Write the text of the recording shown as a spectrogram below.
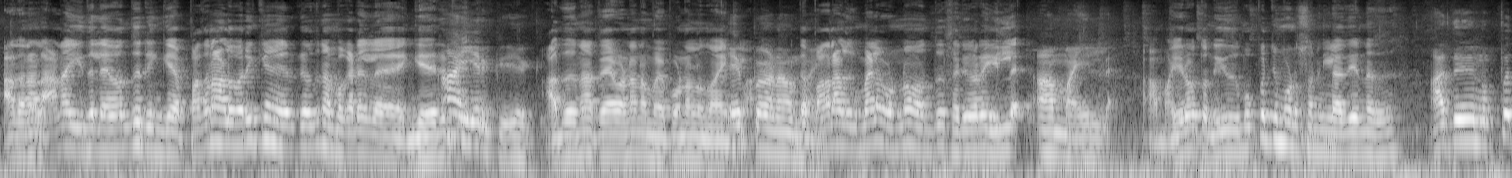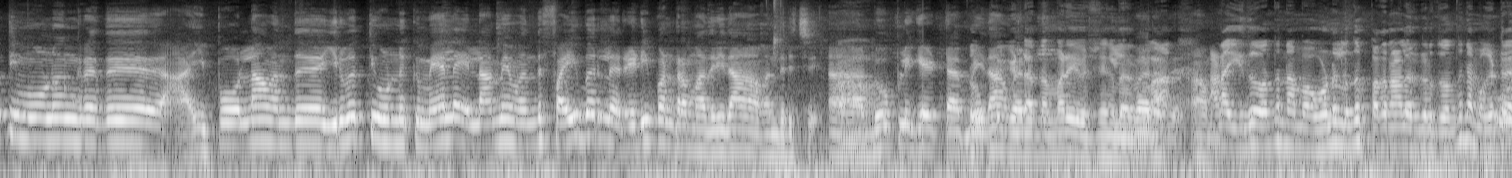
அதனால ஆனா இதுல வந்து நீங்க பதினாலு வரைக்கும் இருக்கிறது நம்ம கடையில இங்க இருக்கு. இருக்கு அதுனா தேவைன்னா நம்ம எப்போ வேணாலும் வாங்கிக்கலாம். இந்த பதினாலுக்கு மேல ஒன்றும் வந்து சரி வர இல்ல. ஆமாம் இல்லை. ஆமா இருபத்தொன்னு. இது முப்பத்தி மூணு சொன்னீங்களா அது என்னது? அது முப்பத்தி மூணுங்கிறது அஹ், இப்போலாம் வந்து இருபத்தி ஒண்ணுக்கு மேல எல்லாமே வந்து ஃபைபர்ல ரெடி பண்ற மாதிரி தான் வந்துருச்சு. டூப்ளிகேட் அப்படிதான் Duplicate அந்த மாதிரி விஷயங்கள் இருக்கலாம். வருது, ஆமா. ஆனா இது வந்து நம்ம ஒண்ணுல இருந்து பதினாலு இருக்கிறது வந்து நம்ம கிட்ட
